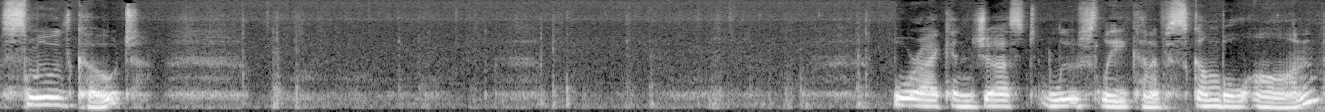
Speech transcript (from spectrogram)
smooth coat or I can just loosely kind of scumble on.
